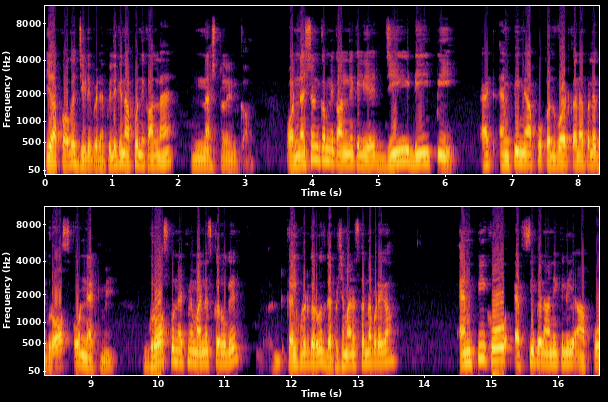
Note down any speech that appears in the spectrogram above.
ये आपका होगा जी डी लेकिन आपको निकालना है नेशनल इनकम और नेशनल इनकम निकालने के लिए G D P at M P में आपको कन्वर्ट करना है पहले ग्रॉस को नेट में। ग्रॉस को नेट में माइनस करोगे कैलकुलेट करोगे तो डेप्रेशन माइनस करना पड़ेगा। एमपी को एफसी पे लाने के लिए आपको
